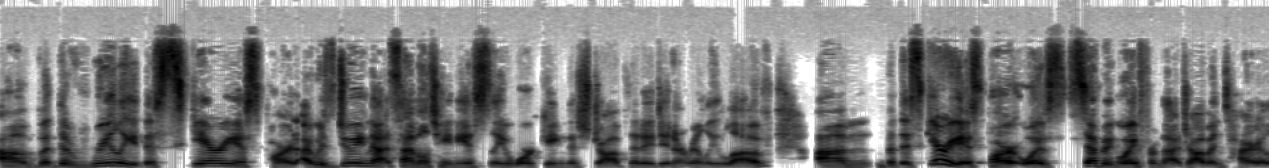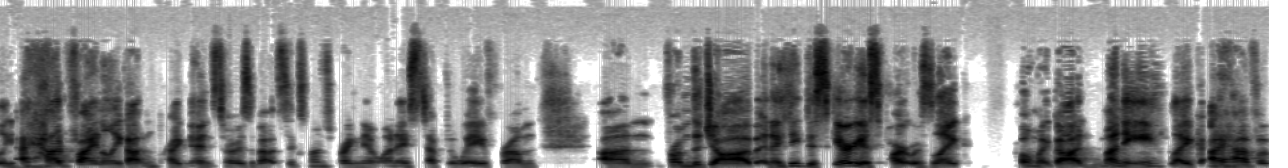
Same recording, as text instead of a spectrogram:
Um, but the really the scariest part i was doing that simultaneously working this job that i didn't really love. Um, but the scariest part was stepping away from that job entirely. I mm-hmm. had finally gotten pregnant so i was about six months pregnant when i stepped away from um, from the job. And i think the scariest part was like oh my god money like i mm-hmm. have a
